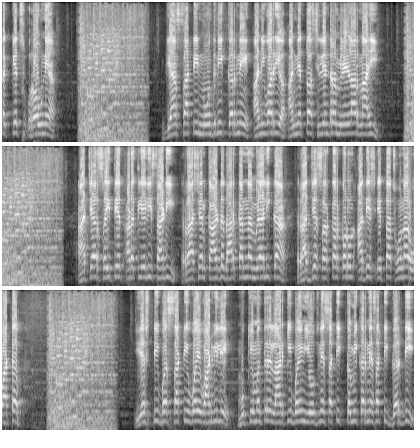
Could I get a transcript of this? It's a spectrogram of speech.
टक्केच रवण्या. गॅससाठी नोंदणी करणे अनिवार्य अन्यथा सिलेंडर मिळणार नाही. आचारसंहितेत अडकलेली साडी राशन कार्ड धारकांना मिळाली का? राज्य सरकारकडून आदेश येताच होणार वाटप. एस टी बससाठी वय वाढविले. मुख्यमंत्री लाडकी बहीण योजनेसाठी कमी करण्यासाठी गर्दी.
